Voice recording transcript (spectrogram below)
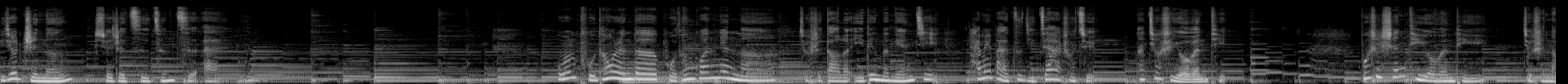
也就只能学着自尊自爱。我们普通人的普通观念呢，就是到了一定的年纪还没把自己嫁出去，那就是有问题。不是身体有问题，就是脑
